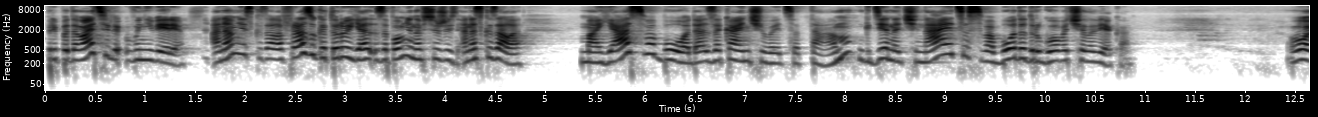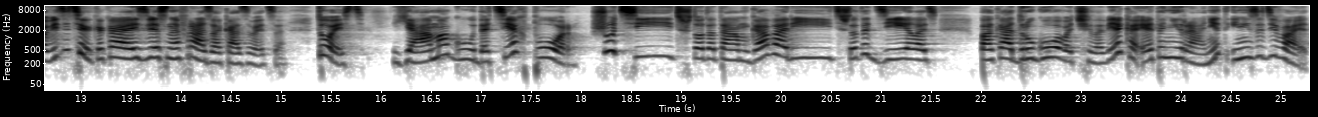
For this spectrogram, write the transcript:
преподаватель в универе, она мне сказала фразу, которую я запомню на всю жизнь. Она сказала, моя свобода заканчивается там, где начинается свобода другого человека. О, видите, какая известная фраза оказывается. То есть я могу до тех пор шутить, что-то там говорить, что-то делать, пока другого человека это не ранит и не задевает.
